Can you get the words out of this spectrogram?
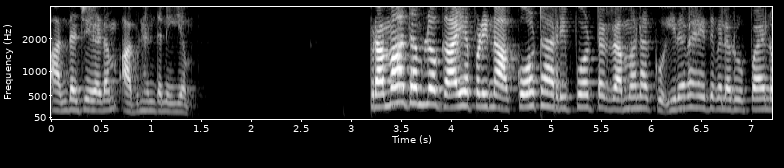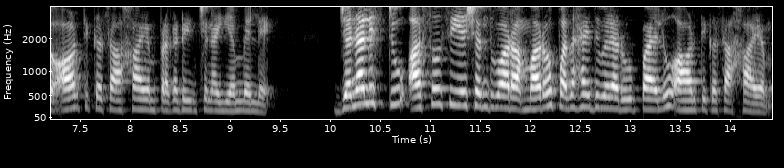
అందజేయడం అభినందనీయం. ప్రమాదంలో గాయపడిన కోటా రిపోర్టర్ రమణకు ఇరవై ఐదు వేల రూపాయలు ఆర్థిక సహాయం ప్రకటించిన ఎమ్మెల్యే. జర్నలిస్టు అసోసియేషన్ ద్వారా మరో పదహైదు వేల రూపాయలు ఆర్థిక సహాయం.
